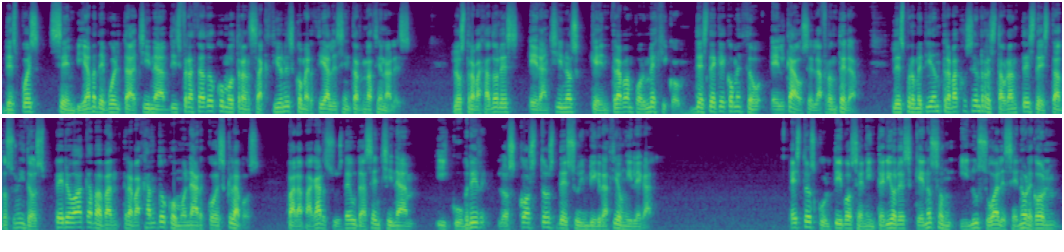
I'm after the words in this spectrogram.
Después se enviaba de vuelta a China disfrazado como transacciones comerciales internacionales. Los trabajadores eran chinos que entraban por México desde que comenzó el caos en la frontera. Les prometían trabajos en restaurantes de Estados Unidos, pero acababan trabajando como narcoesclavos, para pagar sus deudas en China y cubrir los costos de su inmigración ilegal. Estos cultivos en interiores que no son inusuales en Oregón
